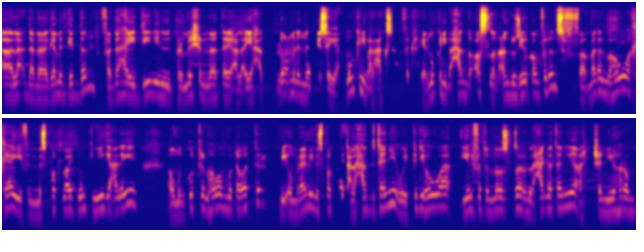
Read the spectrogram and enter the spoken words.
آه لا ده أنا جامد جدا فده هيديني ال permission إن أنا أتريق على أي حد. نوع من النرجسية. ممكن يبقى العكس على فكرة. يعني ممكن يبقى حد أصلا عنده zero confidence فبدل ما هو خايف إن ال spotlight ممكن يجي عليه أو من كتر ما هو متوتر بيقوم رامي ال spotlight على حد تاني ويبتدي هو يلفت النظر لحاجة تانية عشان يهرب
